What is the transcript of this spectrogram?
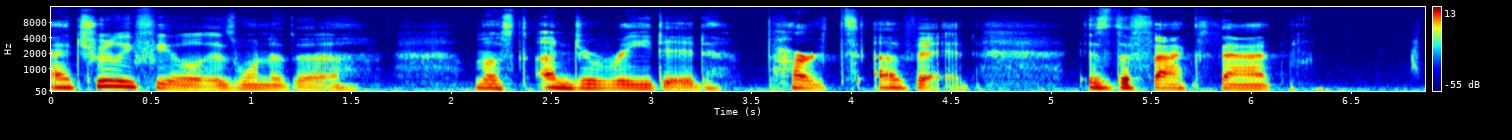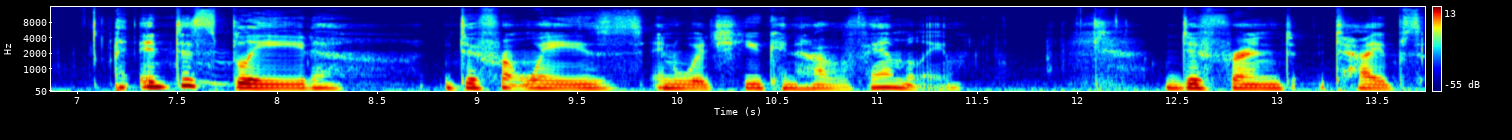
I truly feel is one of the most underrated parts of it is the fact that it displayed different ways in which you can have a family, different types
